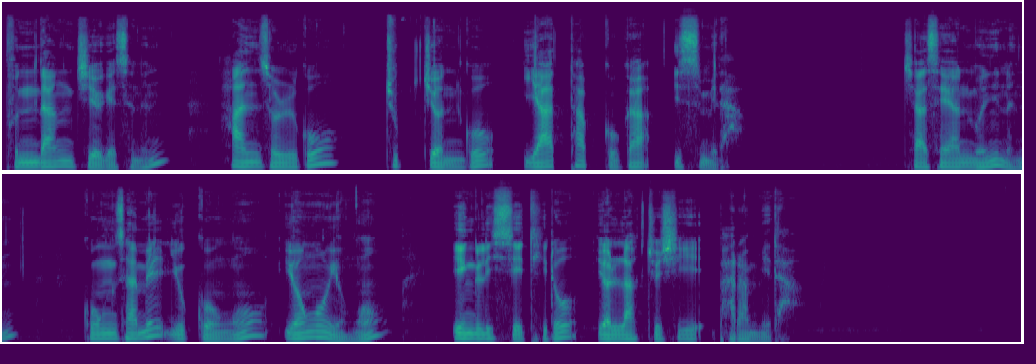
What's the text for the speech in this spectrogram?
분당 지역에서는 한솔고, 죽전고, 야탑고가 있습니다. 자세한 문의는 031-605-용호용호 잉글리시티로 연락 주시기 바랍니다.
